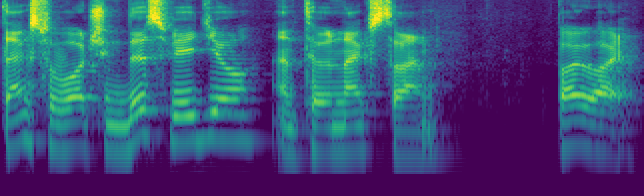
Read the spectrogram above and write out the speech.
thanks for watching this video, until next time. Bye bye.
